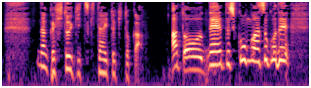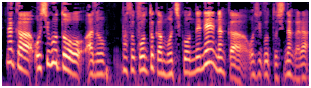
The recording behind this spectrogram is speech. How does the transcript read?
なんか一息つきたいときとか。あとね、私今後あそこで、なんかお仕事を、あの、パソコンとか持ち込んでね、なんかお仕事しながら、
